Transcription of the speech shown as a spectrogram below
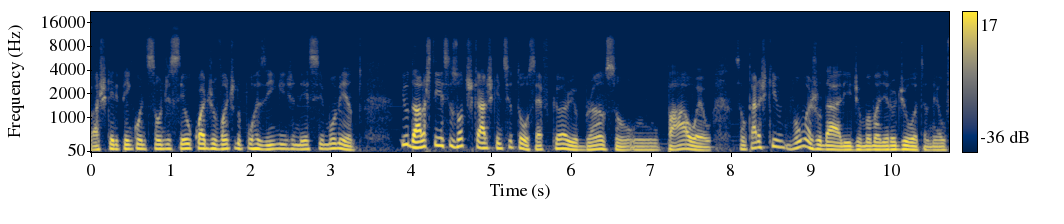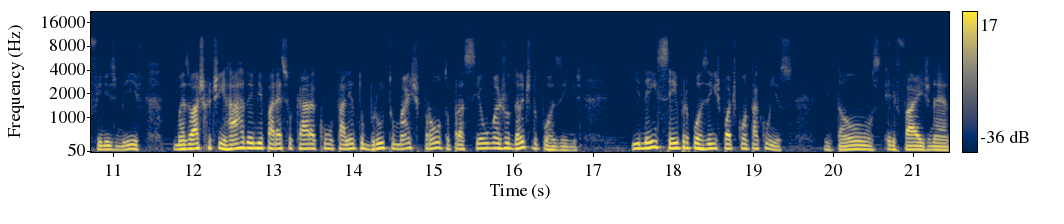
eu acho que ele tem condição de ser o coadjuvante do Porzingis nesse momento. E o Dallas tem esses outros caras que a gente citou, o Seth Curry, o Brunson, o Powell. São caras que vão ajudar ali de uma maneira ou de outra, né? O Finney Smith. Mas eu acho que o Tim Hardaway me parece o cara com o talento bruto mais pronto para ser um ajudante do Porzingis. E nem sempre o Porzingis pode contar com isso. Então ele faz, né?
